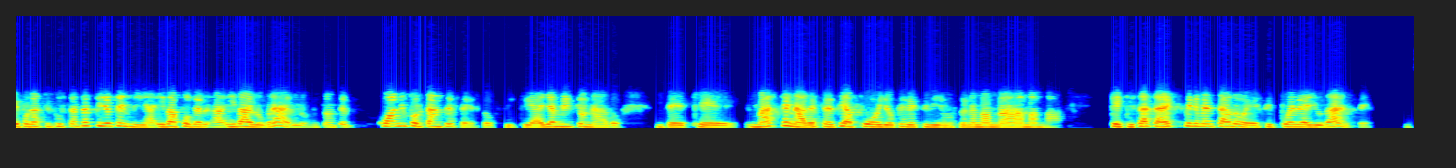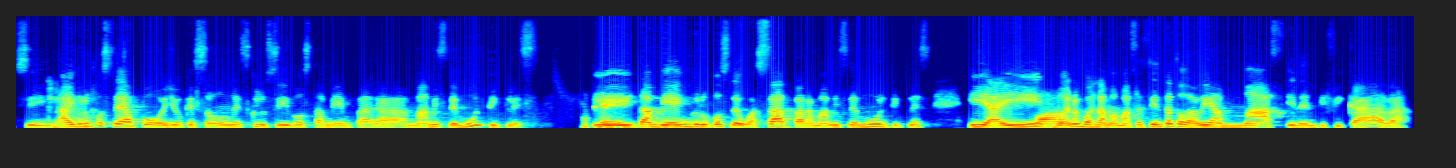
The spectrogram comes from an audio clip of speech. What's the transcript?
que por las circunstancias que yo tenía iba a poder, ah, iba a lograrlo. Entonces, ¿cuán importante es eso? Sí, que haya mencionado de que más que nada es ese apoyo que recibimos de una mamá a mamá, que quizás ha experimentado eso y puede ayudarte. Sí, hay grupos de apoyo que son exclusivos también para mamis de múltiples. Y también grupos de WhatsApp para mamis de múltiples. Y ahí, bueno, pues la mamá se siente todavía más identificada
